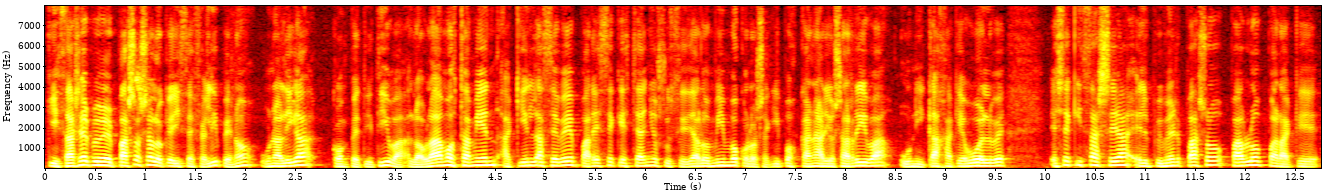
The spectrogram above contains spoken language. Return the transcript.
Quizás el primer paso sea lo que dice Felipe, ¿no? Una liga competitiva. Lo hablábamos también aquí en la CB, parece que este año sucedía lo mismo con los equipos canarios arriba, Unicaja que vuelve. Ese quizás sea el primer paso, Pablo, para que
